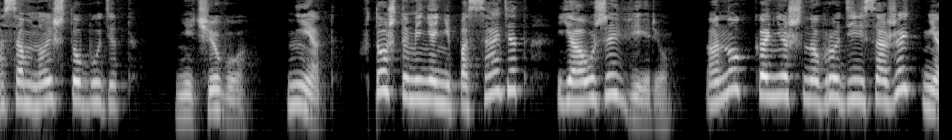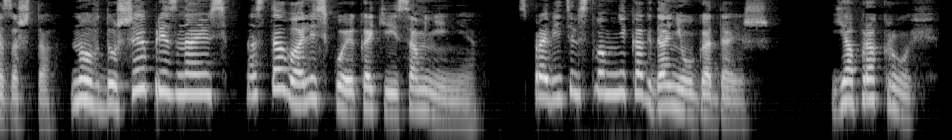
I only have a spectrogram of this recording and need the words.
А со мной что будет? Ничего. Нет. В то, что меня не посадят, я уже верю. Оно, конечно, вроде и сажать не за что, но в душе, признаюсь, оставались кое-какие сомнения. С правительством никогда не угадаешь. Я про кровь.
